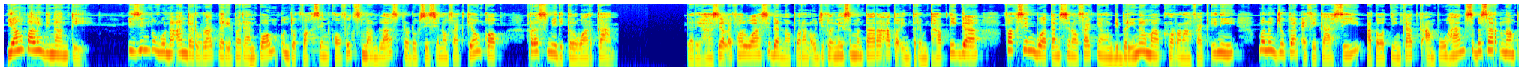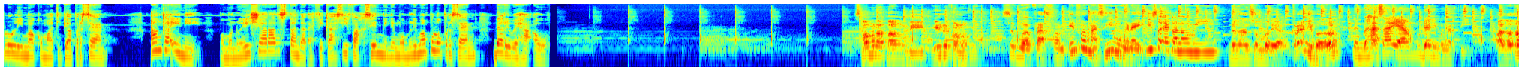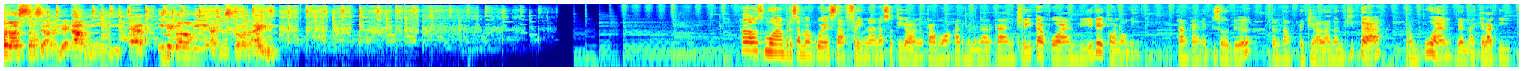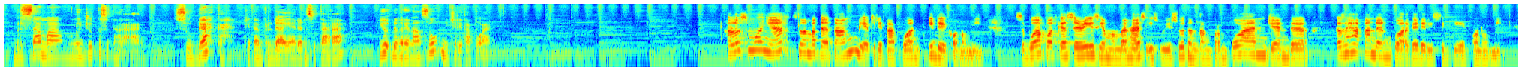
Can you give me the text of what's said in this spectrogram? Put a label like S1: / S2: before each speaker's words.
S1: Yang paling dinanti, izin penggunaan darurat dari Badan POM untuk vaksin COVID-19 produksi Sinovac Tiongkok resmi dikeluarkan. Dari hasil evaluasi dan laporan uji klinis sementara atau interim tahap 3, vaksin buatan Sinovac yang diberi nama CoronaVac ini menunjukkan efikasi atau tingkat keampuhan sebesar 65,3 persen. Angka ini memenuhi syarat standar efikasi vaksin minimum 50 persen dari WHO.
S2: Selamat datang di Ide Ekonomi.
S3: Sebuah platform informasi mengenai isu ekonomi
S4: dengan sumber yang kredibel
S5: dan bahasa yang mudah dimengerti.
S6: Pantau terus sosial media kami di @idekonomi_id.
S7: Halo semua, bersama gue Safrina Nasution, kamu akan mendengarkan cerita Puan di Ide Ekonomi. Rangkaian episode tentang perjalanan kita perempuan dan laki-laki bersama menuju kesetaraan. Sudahkah kita berdaya dan setara? Yuk dengerin langsung di cerita Puan. Halo semuanya, selamat datang di cerita Puan Ide Ekonomi. Sebuah podcast series yang membahas isu-isu tentang perempuan, gender, kesehatan, dan keluarga dari segi ekonomi.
